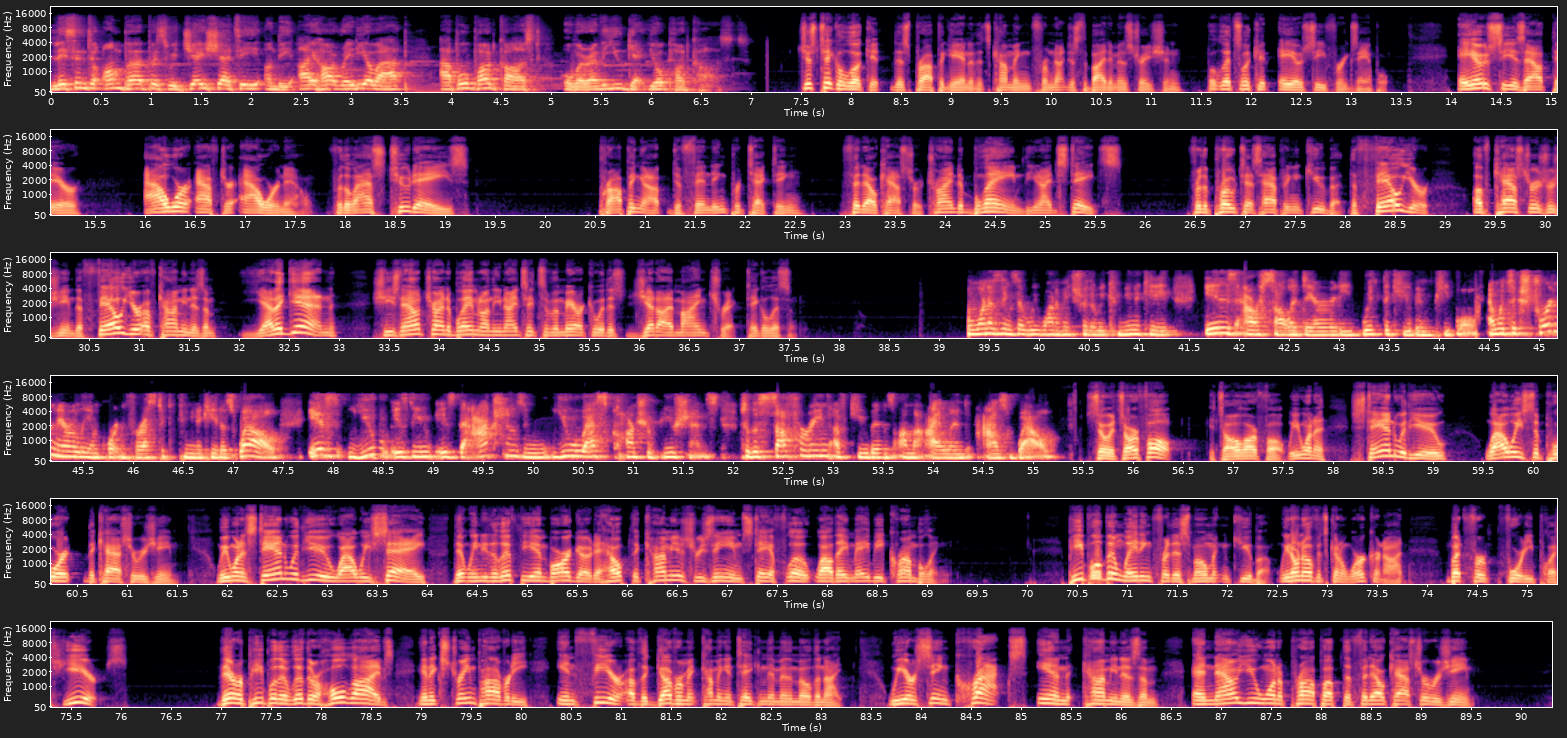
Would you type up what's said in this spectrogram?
Listen to On Purpose with Jay Shetty on the iHeartRadio app, Apple Podcast, or wherever you get your podcasts. Just take a look at this propaganda that's coming from not just the Biden administration, but let's look at AOC, for example. AOC is out there hour after hour now for the last two days propping up, defending, protecting Fidel Castro, trying to blame the United States for the protests happening in Cuba, the failure of Castro's regime, the failure of communism. Yet again, she's now trying to blame it on the United States of America with this Jedi mind trick. Take a listen. One of the things that we want to make sure that we communicate is our solidarity with the Cuban people. And what's extraordinarily important for us to communicate as well is you is the is the actions and US contributions to the suffering of Cubans on the island as well. So it's our fault. It's all our fault. We want to stand with you while we support the Castro regime. We want to stand with you while we say that we need to lift the embargo to help the communist regime stay afloat while they may be crumbling. People have been waiting for this moment in Cuba. We don't know if it's going to work or not, but for 40 plus years. There are people that live their whole lives in extreme poverty in fear of the government coming and taking them in the middle of the night. We are seeing cracks in communism, and now you want to prop up the Fidel Castro regime.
